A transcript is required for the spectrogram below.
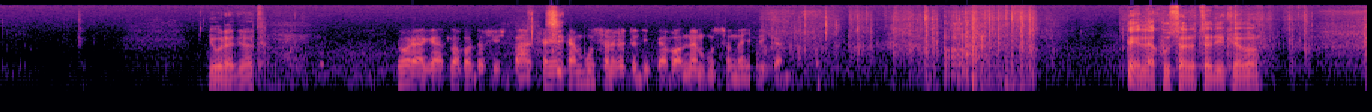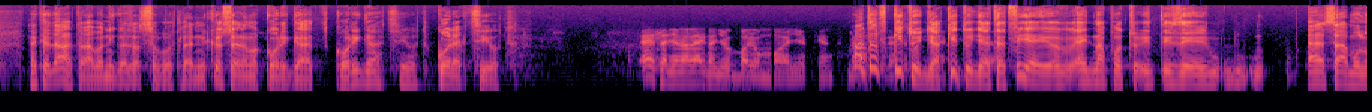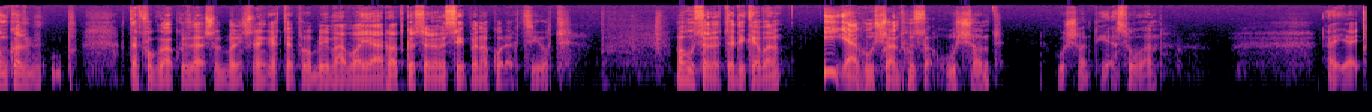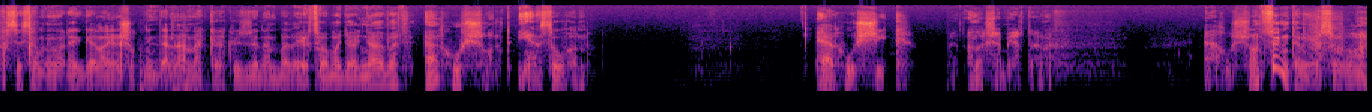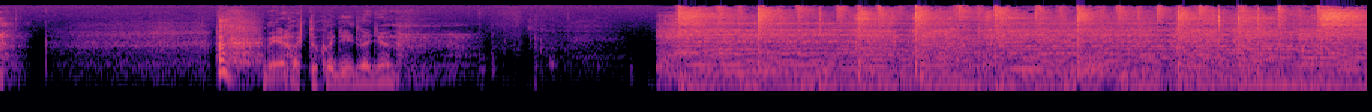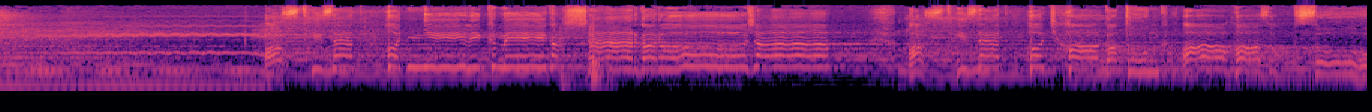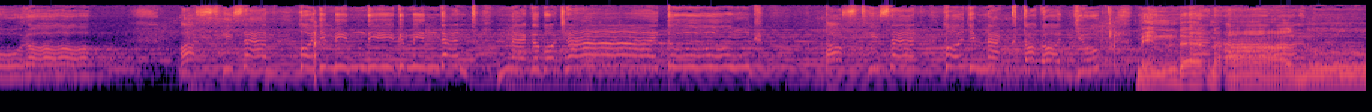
Jó reggelt! Jó reggelt, Lakatos István. Szerintem 25-e van, nem 24-e. Tényleg 25-e van. Neked általában igazat szokott lenni. Köszönöm a korrigát, korrigációt, korrekciót. Ez legyen a legnagyobb bajom ma egyébként. Hát ki tudja, ki tudja. Tehát figyelj, egy napot itt izé elszámolunk, az te foglalkozásodban is rengeteg problémával járhat. Köszönöm szépen a korrekciót. Ma 25-e van. Így elhussant, hussant, hussant, ilyen szó van. Ejjjj, azt hiszem, hogy ma reggel nagyon sok mindennel meg kell küzdenem beleértve a magyar nyelvet. Elhussant, ilyen szó van. Elhussik. Annak sem értelme. Elhussant. Szerintem ilyen szó van. Ha, miért hagytuk, hogy így legyen? Azt hiszed, hogy hallgatunk a hazug szóra. Azt hiszed, hogy mindig mindent megbocsájtunk, azt hiszed, hogy megtagadjuk Minden álmunk.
